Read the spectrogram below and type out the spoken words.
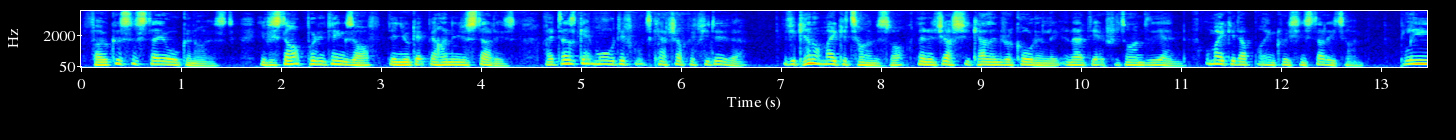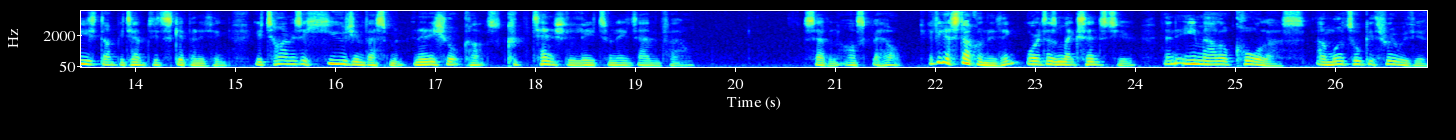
Focus and stay organised. If you start putting things off, then you'll get behind in your studies. And it does get more difficult to catch up if you do that. If you cannot make a time slot, then adjust your calendar accordingly and add the extra time to the end, or make it up by increasing study time. Please don't be tempted to skip anything. Your time is a huge investment, and any shortcuts could potentially lead to an exam fail. 7. Ask for help. If you get stuck on anything or it doesn't make sense to you, then email or call us and we'll talk it through with you.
